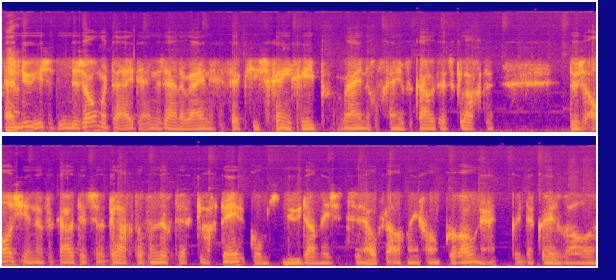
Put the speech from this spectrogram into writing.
En ja. nu is het in de zomertijd en er zijn er weinig infecties, geen griep, weinig of geen verkoudheidsklachten. Dus als je een verkoudheidsklacht of een luchtwegklacht tegenkomt, nu dan is het uh, over het algemeen gewoon corona. Daar kun je wel uh,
